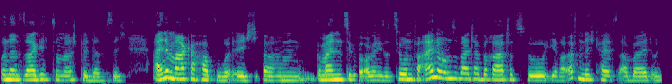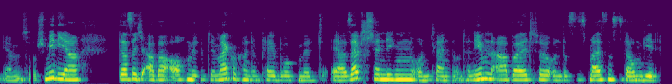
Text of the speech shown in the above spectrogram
Und dann sage ich zum Beispiel, dass ich eine Marke habe, wo ich ähm, gemeinnützige Organisationen, Vereine und so weiter berate zu ihrer Öffentlichkeitsarbeit und ihrem Social Media dass ich aber auch mit dem Microcontent Playbook mit eher Selbstständigen und kleinen Unternehmen arbeite und dass es meistens darum geht,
